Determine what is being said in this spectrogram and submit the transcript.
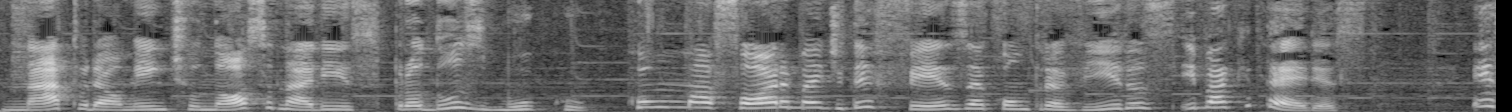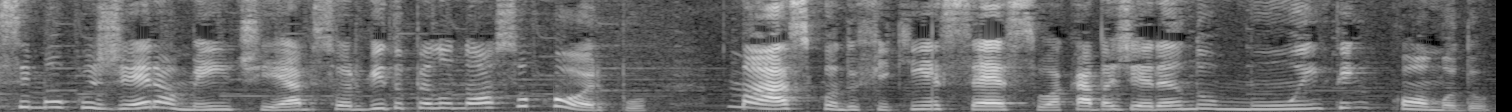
Naturalmente, o nosso nariz produz muco como uma forma de defesa contra vírus e bactérias. Esse muco geralmente é absorvido pelo nosso corpo, mas quando fica em excesso acaba gerando muito incômodo,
